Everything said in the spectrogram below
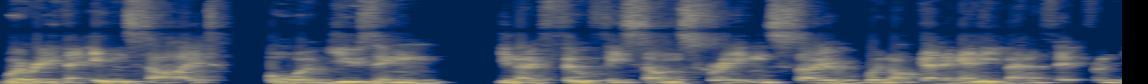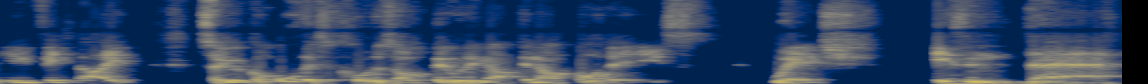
we're either inside or we're using you know filthy sunscreens so we're not getting any benefit from the uv light so we've got all this cortisol building up in our bodies which isn't there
